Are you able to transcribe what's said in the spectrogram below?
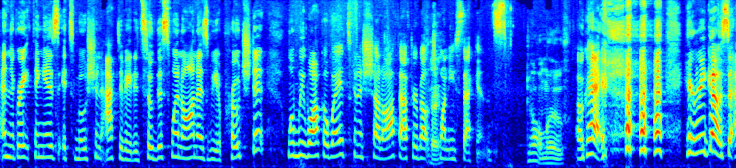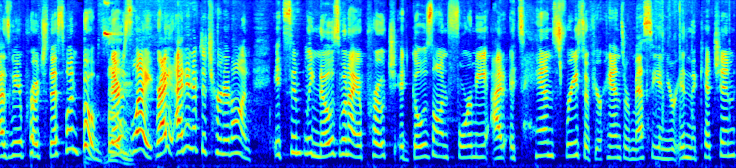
And the great thing is it's motion activated. So this went on as we approached it. When we walk away, it's going to shut off after about okay. 20 seconds. Don't move. Okay. Here we go. So as we approach this one, boom, boom, there's light, right? I didn't have to turn it on. It simply knows when I approach, it goes on for me. I, it's hands-free, so if your hands are messy and you're in the kitchen,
